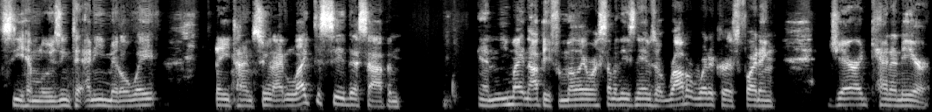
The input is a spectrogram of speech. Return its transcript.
see him losing to any middleweight anytime soon. I'd like to see this happen. And you might not be familiar with some of these names, but Robert Whitaker is fighting Jared Cannonier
